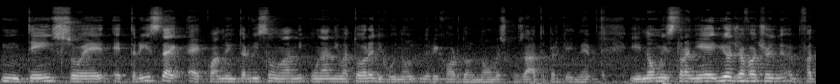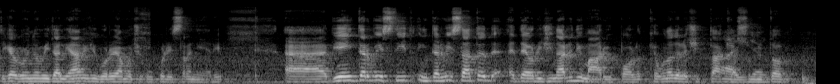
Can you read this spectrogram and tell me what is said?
intenso e, e triste è quando intervista un, un animatore di cui non ricordo il nome, scusate perché i, i nomi stranieri, io già faccio fatica con i nomi italiani, figuriamoci con quelli stranieri. Eh, viene intervistato ed è originario di Mariupol, che è una delle città che ha Aia. subito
